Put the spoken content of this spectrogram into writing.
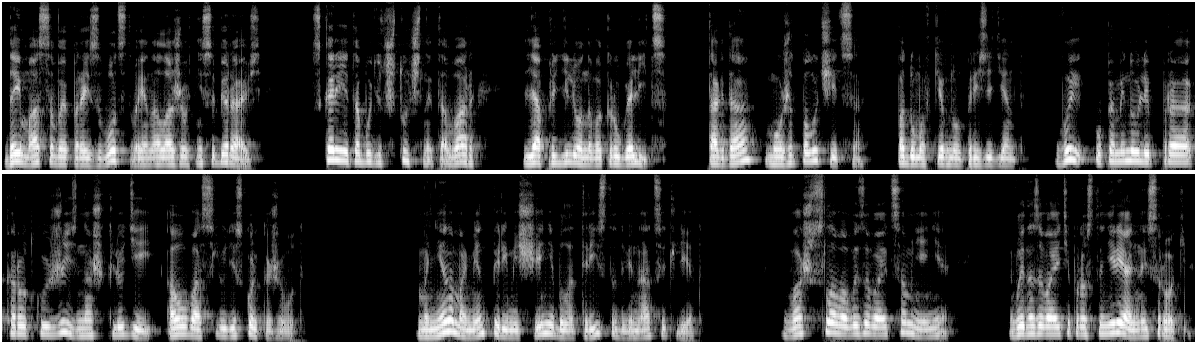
Да и массовое производство я налаживать не собираюсь. Скорее, это будет штучный товар для определенного круга лиц. Тогда может получиться», – подумав, кивнул президент. Вы упомянули про короткую жизнь наших людей, а у вас люди сколько живут? Мне на момент перемещения было 312 лет. Ваши слова вызывают сомнения. Вы называете просто нереальные сроки.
